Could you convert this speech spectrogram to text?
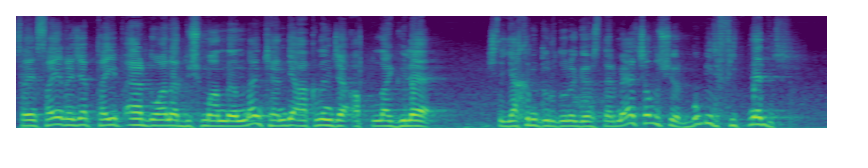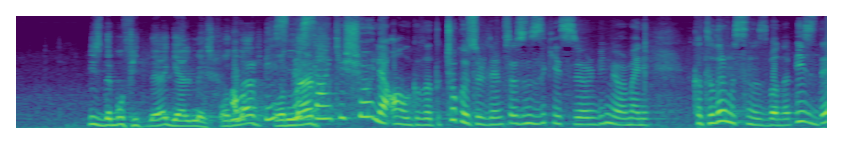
Sayın, Sayın Recep Tayyip Erdoğan'a düşmanlığından kendi aklınca Abdullah Gül'e işte yakın durduğunu göstermeye çalışıyor. Bu bir fitnedir. Biz de bu fitneye gelmeyiz. Onlar Ama biz onlar de sanki şöyle algıladık. Çok özür dilerim sözünüzü kesiyorum. Bilmiyorum hani katılır mısınız bana? Biz de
